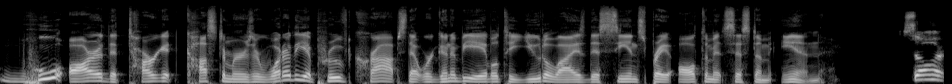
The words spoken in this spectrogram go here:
who are the target customers or what are the approved crops that we're going to be able to utilize this See and Spray Ultimate system in? So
